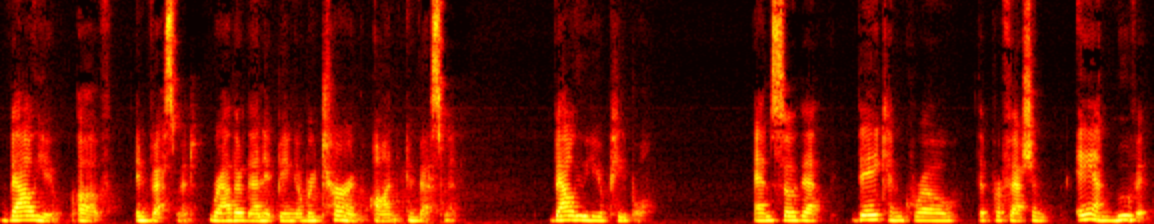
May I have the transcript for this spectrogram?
value of investment, rather than it being a return on investment. Value your people. And so that they can grow the profession and move it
